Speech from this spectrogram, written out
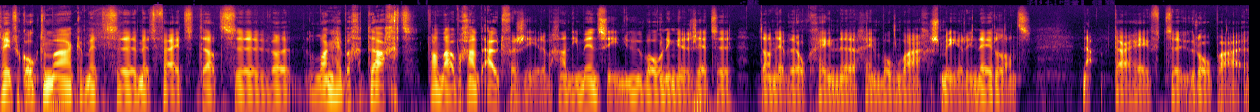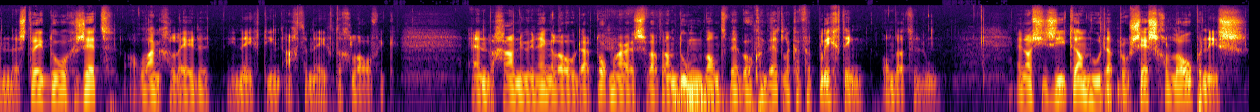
heeft ook te maken met, uh, met het feit dat uh, we lang hebben gedacht van nou we gaan het uitfaseren. We gaan die mensen in huurwoningen zetten. Dan hebben we ook geen, geen woonwagens meer in Nederland. Nou, daar heeft Europa een streep doorgezet, al lang geleden, in 1998 geloof ik. En we gaan nu in Hengelo daar toch maar eens wat aan doen, want we hebben ook een wettelijke verplichting om dat te doen. En als je ziet dan hoe dat proces gelopen is,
